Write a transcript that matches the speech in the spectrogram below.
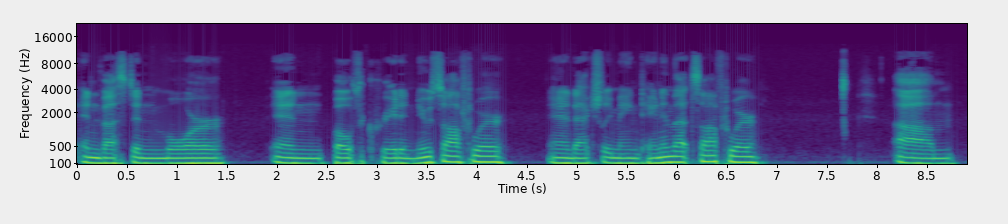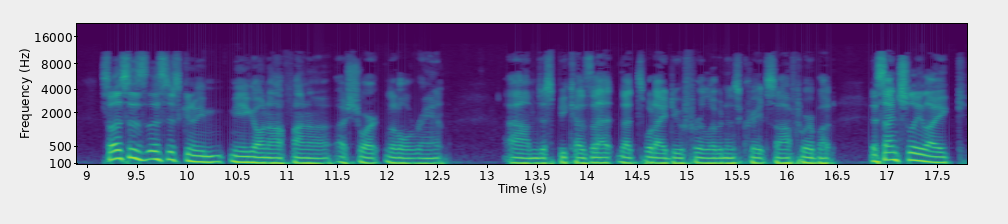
investing more in both creating new software and actually maintaining that software. Um, so this is this is just going to be me going off on a, a short little rant, um, just because that that's what I do for a living is create software. But essentially, like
